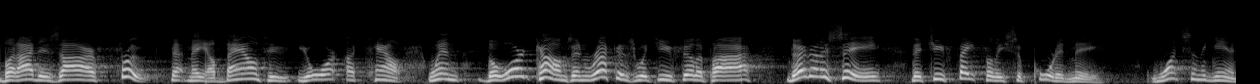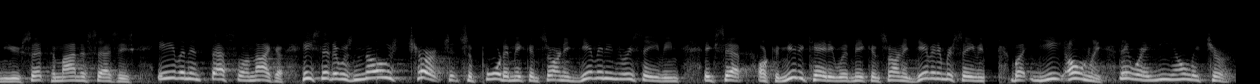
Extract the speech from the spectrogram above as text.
but I desire fruit that may abound to your account. When the Lord comes and reckons with you, Philippi, they're going to see that you faithfully supported me. Once and again, you sent to my necessities, even in Thessalonica. He said there was no church that supported me concerning giving and receiving, except, or communicated with me concerning giving and receiving, but ye only. They were a ye only church.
